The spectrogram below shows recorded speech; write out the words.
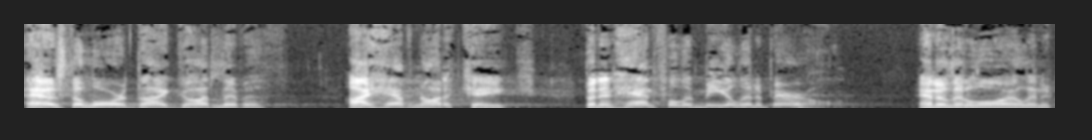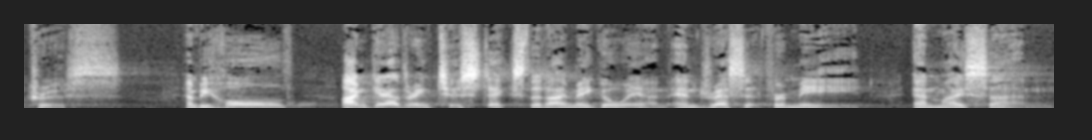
As the Lord thy God liveth, I have not a cake, but an handful of meal in a barrel, and a little oil in a cruse. And behold, I'm gathering two sticks that I may go in and dress it for me and my son,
